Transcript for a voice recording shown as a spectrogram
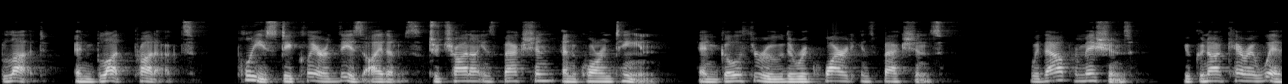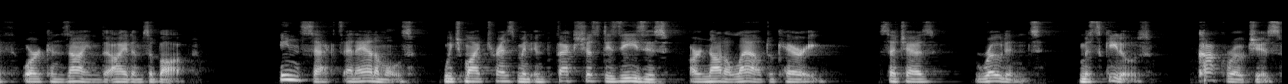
blood, and blood products, please declare these items to China Inspection and Quarantine and go through the required inspections. Without permissions, you could not carry with or consign the items above. Insects and animals which might transmit infectious diseases are not allowed to carry, such as rodents, mosquitoes, cockroaches,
